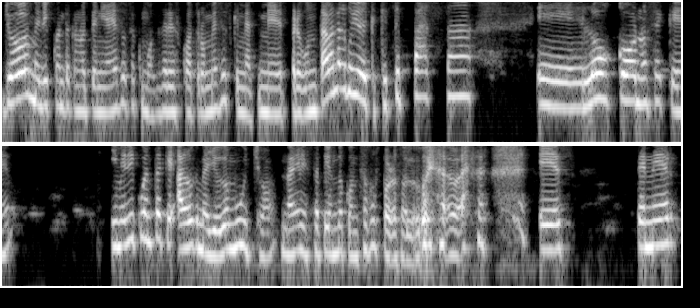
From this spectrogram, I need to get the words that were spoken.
Yo me di cuenta que no tenía eso hace como tres, cuatro meses, que me, preguntaban algo yo de que, ¿qué te pasa? Eh, loco, no sé qué. Y me di cuenta que algo que me ayudó mucho, nadie me está pidiendo consejos, por eso los voy a dar, es tener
